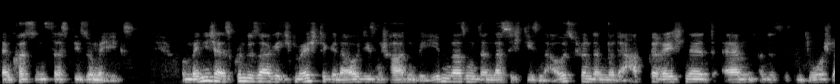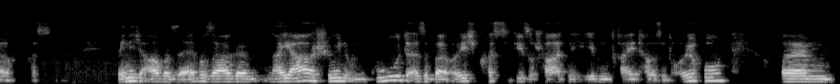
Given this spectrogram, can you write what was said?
dann kostet uns das die Summe X. Und wenn ich als Kunde sage, ich möchte genau diesen Schaden beheben lassen, dann lasse ich diesen ausführen, dann wird er abgerechnet ähm, und das ist ein Durchlaufkosten. Wenn ich aber selber sage, na ja, schön und gut, also bei euch kostet dieser Schaden eben 3000 Euro, ähm,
